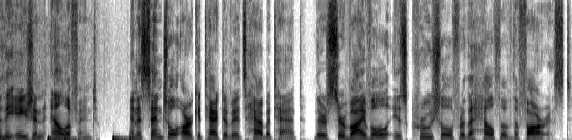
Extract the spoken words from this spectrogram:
the Asian elephant. An essential architect of its habitat, their survival is crucial for the health of the forest.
